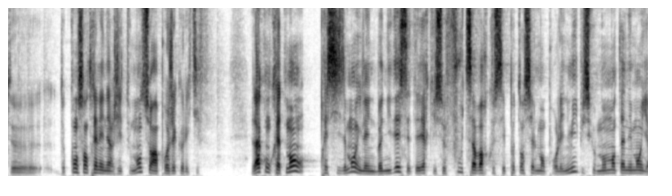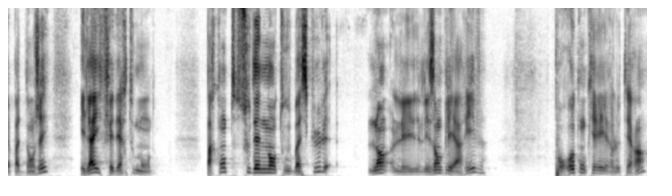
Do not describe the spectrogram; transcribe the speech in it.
de, concentrer l'énergie de tout le monde sur un projet collectif. Là, concrètement, précisément, il a une bonne idée, c'est-à-dire qu'il se fout de savoir que c'est potentiellement pour l'ennemi, puisque momentanément, il n'y a pas de danger, et là, il fédère tout le monde. Par contre, soudainement, tout bascule, les, Anglais arrivent pour reconquérir le terrain,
